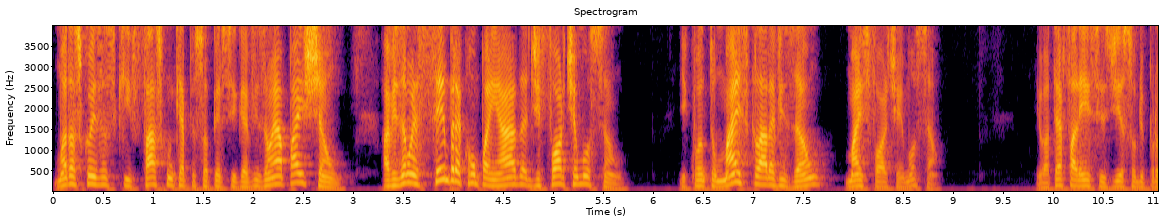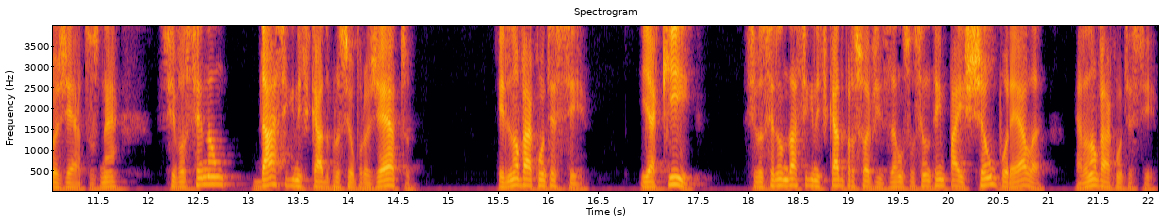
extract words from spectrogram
uma das coisas que faz com que a pessoa persiga a visão é a paixão. A visão é sempre acompanhada de forte emoção. E quanto mais clara a visão, mais forte a emoção. Eu até falei esses dias sobre projetos, né? Se você não dá significado para o seu projeto, ele não vai acontecer. E aqui, se você não dá significado para a sua visão, se você não tem paixão por ela, ela não vai acontecer.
